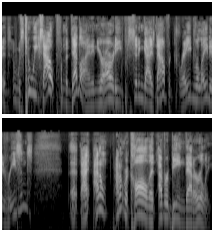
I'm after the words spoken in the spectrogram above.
it was two weeks out from the deadline, and you're already sitting guys down for trade related reasons. I, I don't I don't recall it ever being that early.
